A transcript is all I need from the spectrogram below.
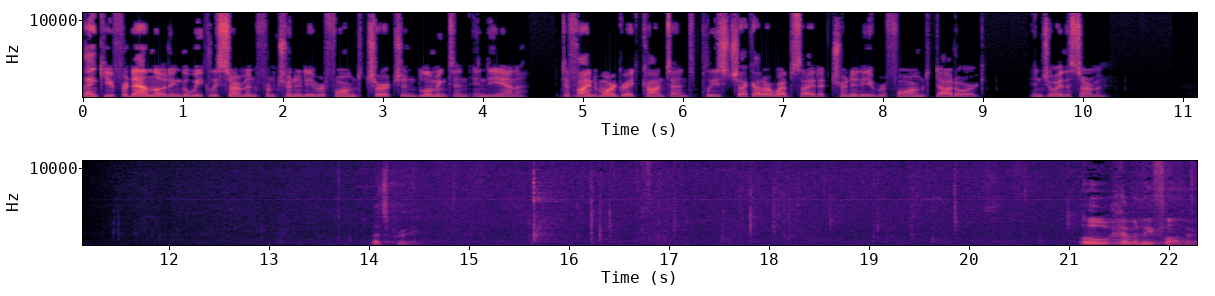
Thank you for downloading the weekly sermon from Trinity Reformed Church in Bloomington, Indiana. To find more great content, please check out our website at trinityreformed.org. Enjoy the sermon. Let's pray. Oh, Heavenly Father,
